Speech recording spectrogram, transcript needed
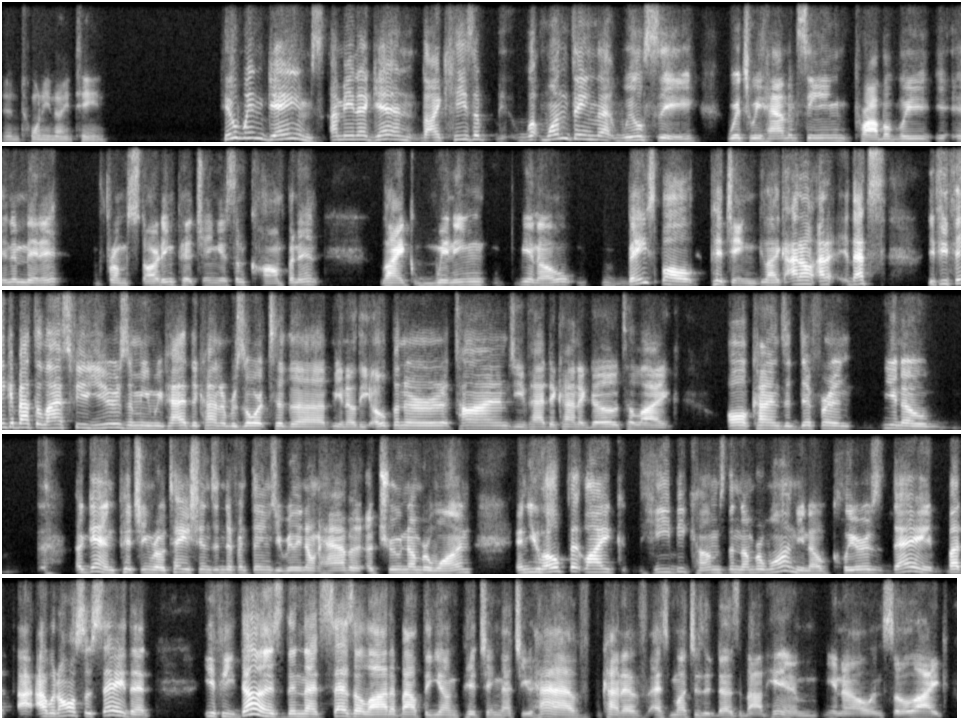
in 2019. he'll win games. I mean, again, like he's a one thing that we'll see, which we haven't seen probably in a minute from starting pitching, is some competent, like winning, you know, baseball pitching. Like I don't, I, that's if you think about the last few years, I mean, we've had to kind of resort to the, you know, the opener at times. You've had to kind of go to like all kinds of different, you know, again, pitching rotations and different things. You really don't have a, a true number one. And you hope that like he becomes the number one, you know, clear as day. But I, I would also say that if he does, then that says a lot about the young pitching that you have, kind of as much as it does about him, you know. And so like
